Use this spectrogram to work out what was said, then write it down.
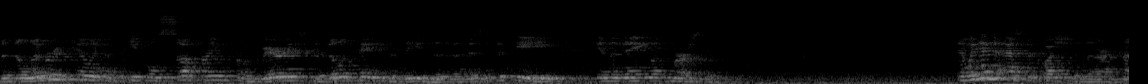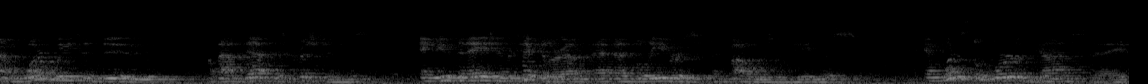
the deliberate killing of people suffering from various debilitating diseases, and this is the key, in the name of mercy. Now, we have to ask the question in our time what are we to do about death as Christians, and euthanasia in particular, uh, as believers and followers of Jesus? And what does the Word of God say,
